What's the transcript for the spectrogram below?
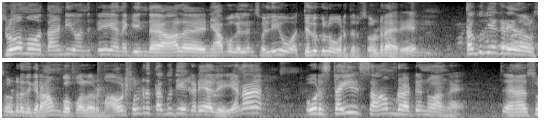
ஸ்லோமோவை தாண்டி வந்துட்டு எனக்கு இந்த ஆளை ஞாபகம் இல்லைன்னு சொல்லி தெலுங்குல ஒருத்தர் சொல்றாரு. தகுதியே கிடையாது. அவர் சொல்றதுக்கு ராம் கோபால் வர்மா. அவர் சொல்ற தகுதியே கிடையாது. ஏன்னா ஒரு ஸ்டைல் சாம்ராட்டுன்னுவாங்க. ஸோ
